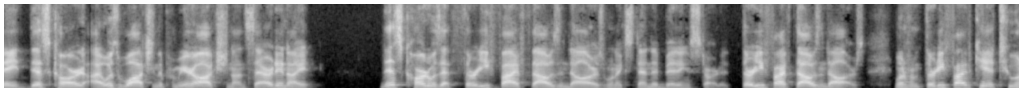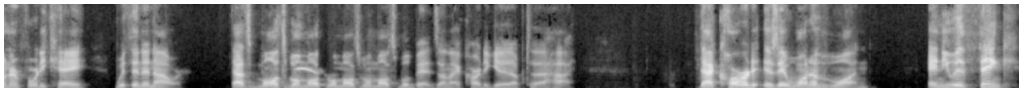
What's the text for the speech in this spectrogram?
Nate, this card, I was watching the premier auction on Saturday night. This card was at $35,000 when extended bidding started. $35,000 went from 35K to 240K within an hour. That's multiple, multiple, multiple, multiple bids on that card to get it up to that high. That card is a one of one and you would think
